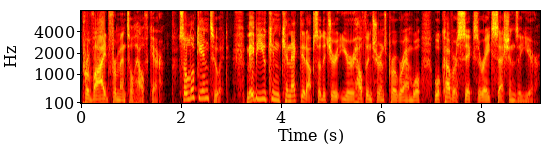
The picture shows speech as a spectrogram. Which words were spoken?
provide for mental health care. So look into it. Maybe you can connect it up so that your, your health insurance program will, will cover six or eight sessions a year.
